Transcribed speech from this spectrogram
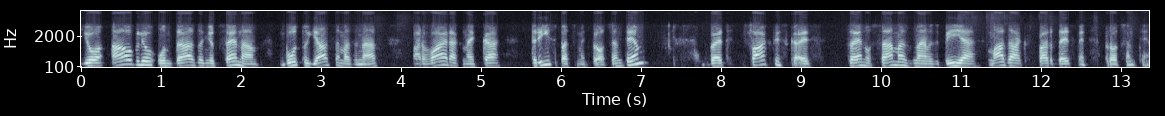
jo augļu un dārzeņu cenām būtu jāsamazinās par vairāk nekā 13%, bet faktiskais cenu samazinājums bija mazāks par 10%.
